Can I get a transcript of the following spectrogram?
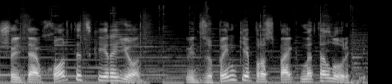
що йде в Хортицький район від зупинки проспект Металургії.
